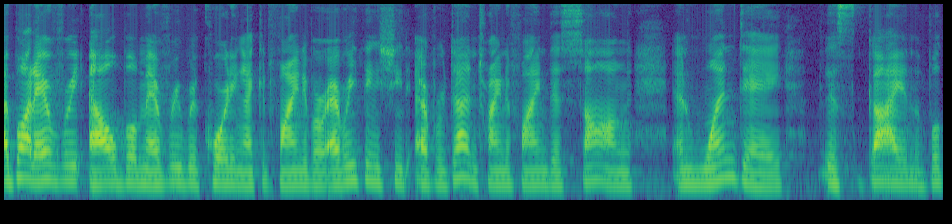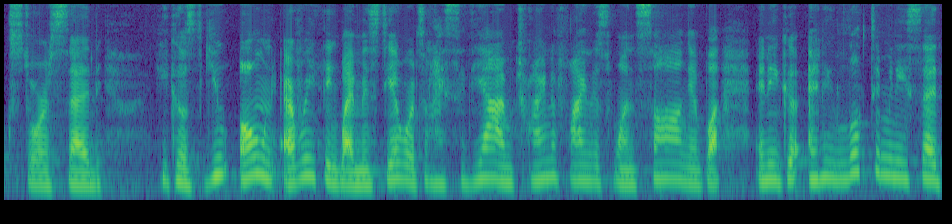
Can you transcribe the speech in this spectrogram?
i bought every album every recording i could find of her everything she'd ever done trying to find this song and one day this guy in the bookstore said he goes, "You own everything by Misty Edwards." And I said, "Yeah, I'm trying to find this one song." And blah. And he go, and he looked at me and he said,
